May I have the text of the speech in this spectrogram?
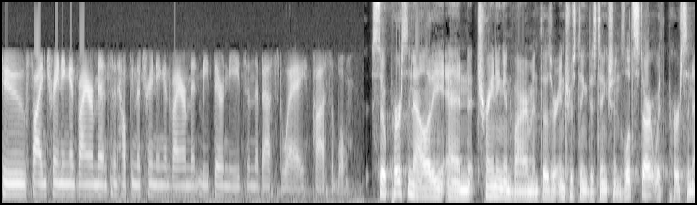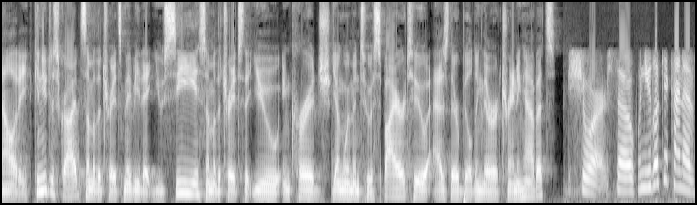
to find training environments and helping the training environment environment meet their needs in the best way possible. So, personality and training environment, those are interesting distinctions. Let's start with personality. Can you describe some of the traits maybe that you see, some of the traits that you encourage young women to aspire to as they're building their training habits? Sure. So when you look at kind of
